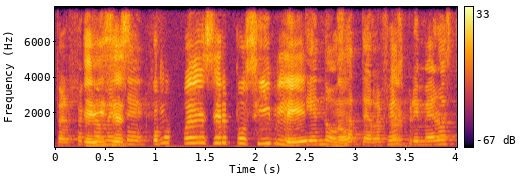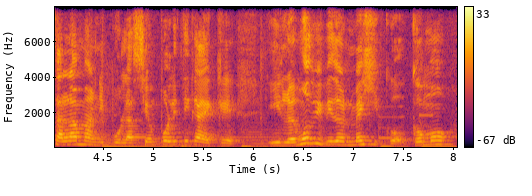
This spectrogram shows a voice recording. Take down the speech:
perfectamente. ¿Cómo puede ser posible? Entiendo, o sea, te refieres primero está la manipulación política de que, y lo hemos vivido en México, cómo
